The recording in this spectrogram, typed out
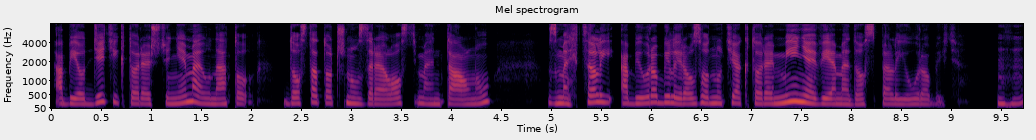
aby od detí, ktoré ešte nemajú na to dostatočnú zrelosť mentálnu, sme chceli, aby urobili rozhodnutia, ktoré my nevieme dospelí urobiť. Mm-hmm.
